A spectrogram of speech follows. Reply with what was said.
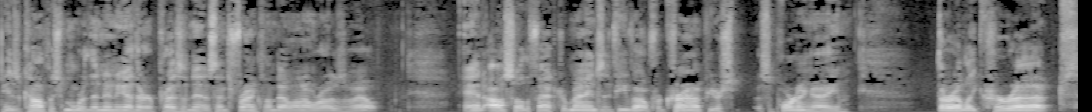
He's accomplished more than any other president since Franklin Delano Roosevelt. And also, the fact remains that if you vote for Trump, you're supporting a thoroughly corrupt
